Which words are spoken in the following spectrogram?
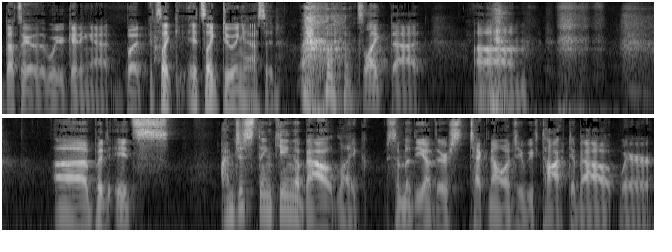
That's like what you're getting at. But It's like it's like doing acid. it's like that. Um, uh, but it's. I'm just thinking about like some of the other technology we've talked about, where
